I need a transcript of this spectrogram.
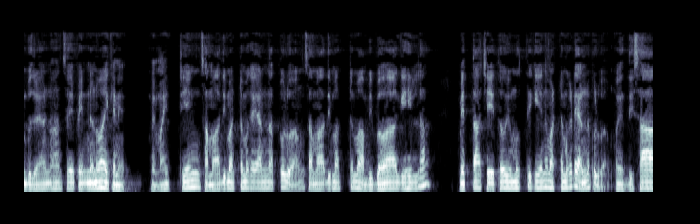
බුදුරජාණන් වහන්සේ පෙන්නනවා ඒ කියන්නේ මේ මෛත්‍රියෙන් සමාධි මට්ටමක යන්නත් පුළුවන්. සමාධි මට්ටම අභිභවා ගිහිල්ලා මෙත්තා චේතෝ විමුක්ති කියන මට්ටමකට යන්න පුළුවන්. ඔය දිසා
